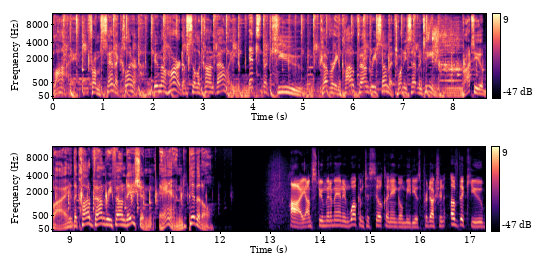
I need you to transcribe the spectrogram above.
Live from Santa Clara in the heart of Silicon Valley, it's theCUBE, covering Cloud Foundry Summit 2017. Brought to you by the Cloud Foundry Foundation and Pivotal. Hi, I'm Stu Miniman and welcome to SiliconANGLE Media's production of theCUBE,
